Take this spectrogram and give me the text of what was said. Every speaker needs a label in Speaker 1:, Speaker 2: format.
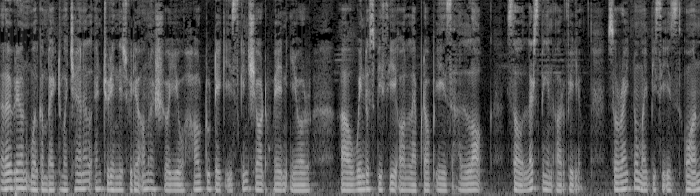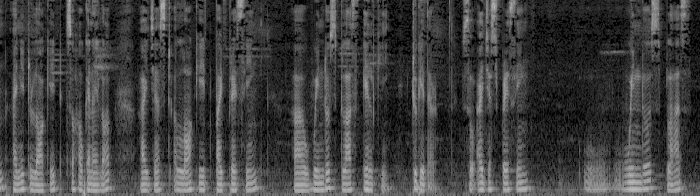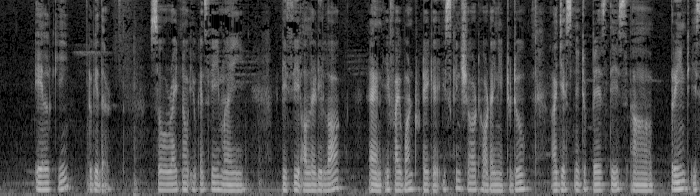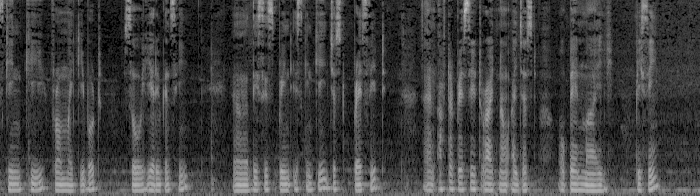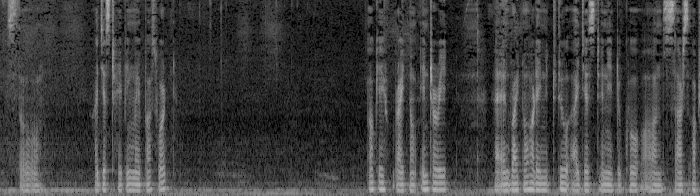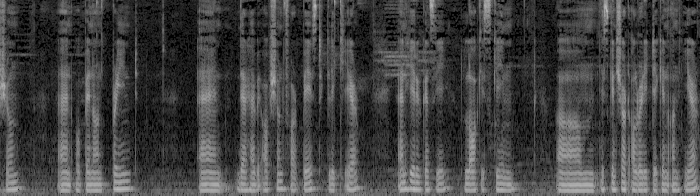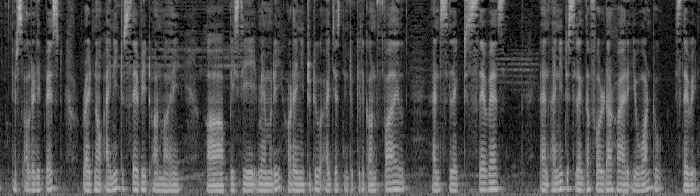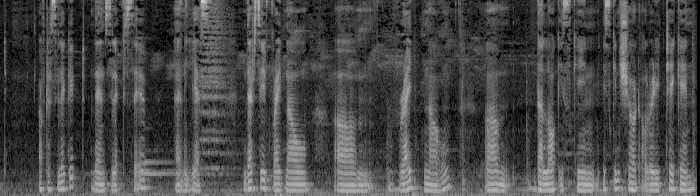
Speaker 1: hello everyone welcome back to my channel and today in this video i'm gonna show you how to take a screenshot when your uh, windows pc or laptop is locked. So let's begin our video. So right now my pc is on i need to lock it. So how can i lock? I just lock it by pressing uh, windows plus l key together. So i just pressing windows plus l key together. So right now you can see my PC already locked and if I want to take a screenshot what I need to do I just need to paste this uh, print screen key from my keyboard. So here you can see uh, this is print screen key just press it. And after press it right now I just open my PC so I just typing my password okay right now enter it. And right now what I need to do I just need to go on search option and open on Paint. And there have an option for paste click here. And here you can see lock screen. Um, screenshot already taken on here. It's already pasted right now I need to save it on my uh, PC memory. What I need to do I just need to click on file and select save as and I need to select the folder where you want to save it after select it then select save and yes that's it right now um, right now um, the lock screen screenshot already taken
